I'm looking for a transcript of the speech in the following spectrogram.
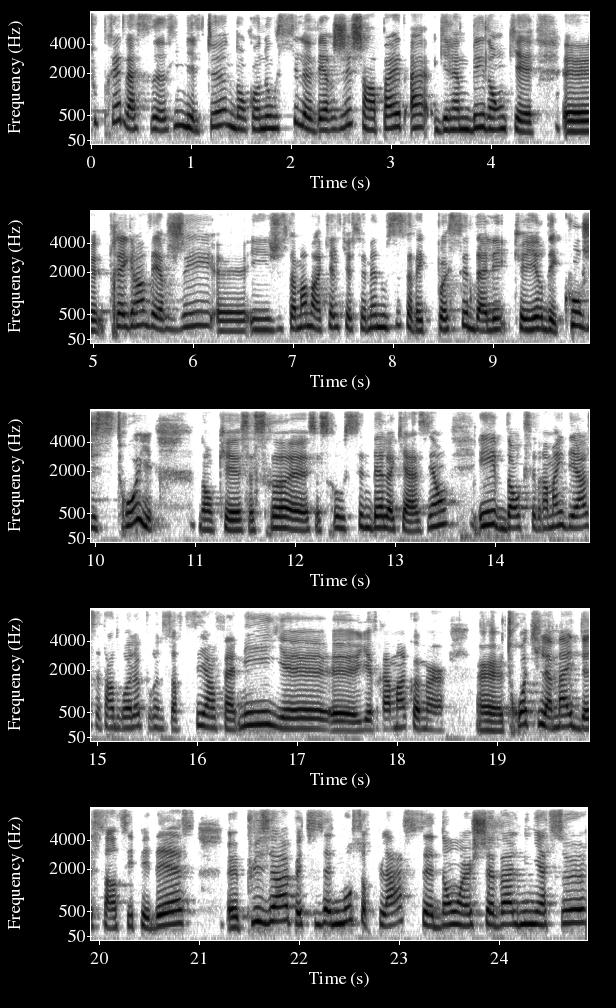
tout près de la série Milton, donc on a aussi le verger champêtre à Granby, donc très grand verger. et justement, dans quelques semaines aussi, ça va être possible d'aller cueillir des courges et citrouilles. Donc, ce sera, ce sera aussi une belle occasion. Et donc, c'est vraiment idéal cet endroit-là pour une sortie en famille. Euh, il y a vraiment comme un, 3 km de sentiers pédestres, euh, plusieurs petits animaux sur place, dont un cheval miniature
